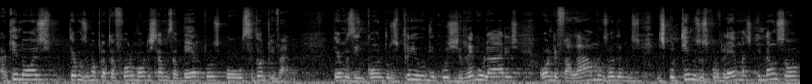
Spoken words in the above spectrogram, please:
Aqui nós temos uma plataforma onde estamos abertos com o setor privado. Temos encontros periódicos, regulares, onde falamos, onde discutimos os problemas, e não só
